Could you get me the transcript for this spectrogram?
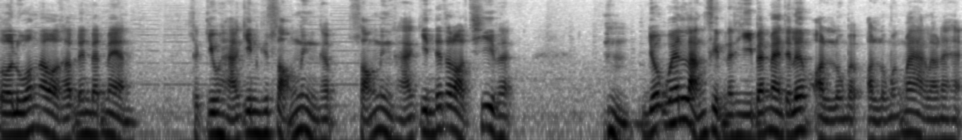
ตัวล้วงเอาครับเล่นแบทแมนสกิลหากินคือสองหนึ่งครับสองหนึ่งหากินได้ตลอดชีพฮะ ยกเว้นหลังสิบนาทีแบทแมนจะเริ่มอ่อนลงแบบอ่อนลงมากๆแล้วนะฮะ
